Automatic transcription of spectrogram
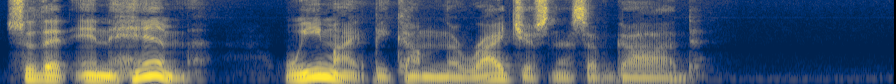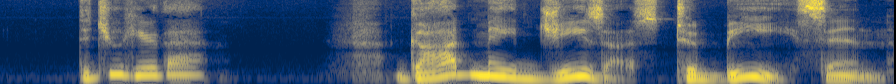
so that in him we might become the righteousness of God. Did you hear that? God made Jesus to be sin.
